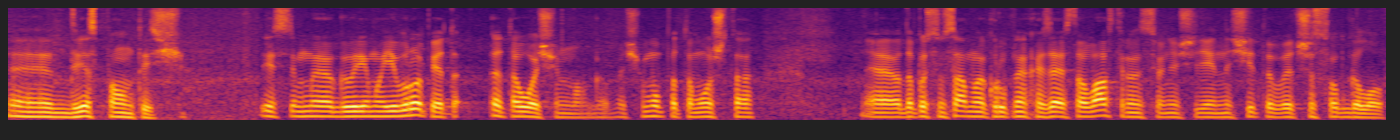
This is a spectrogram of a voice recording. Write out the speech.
Э, Две с половиной тысячи. Если мы говорим о Европе, это, это очень много. Почему? Потому что, допустим, самое крупное хозяйство в Австрии на сегодняшний день насчитывает 600 голов.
